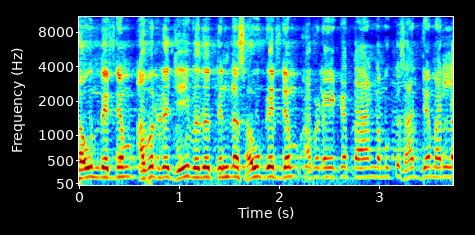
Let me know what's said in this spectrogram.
സൗന്ദര്യം അവരുടെ ജീവിതത്തിന്റെ സൗകര്യം താൻ നമുക്ക് സാധ്യമല്ല.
